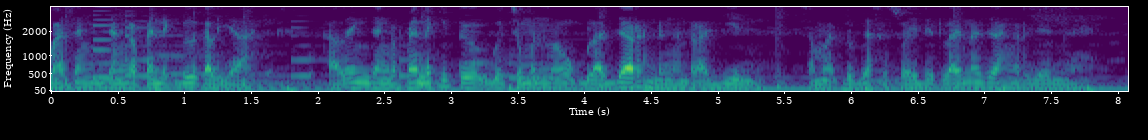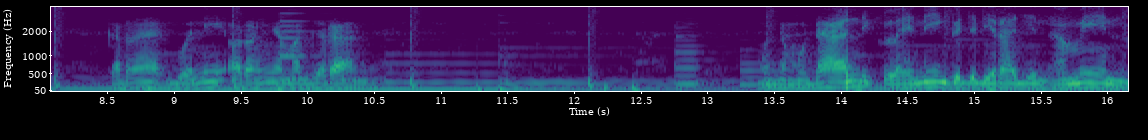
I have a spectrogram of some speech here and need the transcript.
bahas yang jangka pendek dulu kali ya. Kalau yang jangka pendek itu gue cuman mau belajar dengan rajin sama tugas sesuai deadline aja ngerjainnya. Karena gue nih orangnya mageran. Mudah-mudahan di kuliah ini gue jadi rajin amin.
